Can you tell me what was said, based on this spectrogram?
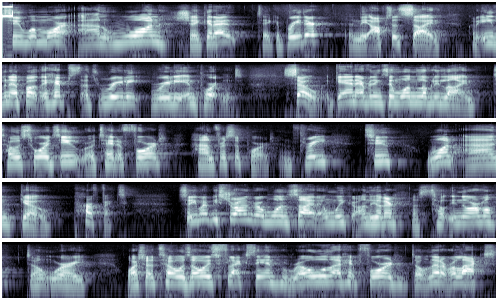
two, one more, and one. Shake it out, take a breather, and the opposite side. Gonna even out both the hips, that's really, really important. So, again, everything's in one lovely line. Toes towards you, rotate it forward, hand for support. In three, two, one, and go. Perfect. So you might be stronger on one side and weaker on the other. That's totally normal. Don't worry. Watch that toe is always flexed in. Roll that hip forward. Don't let it relax.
